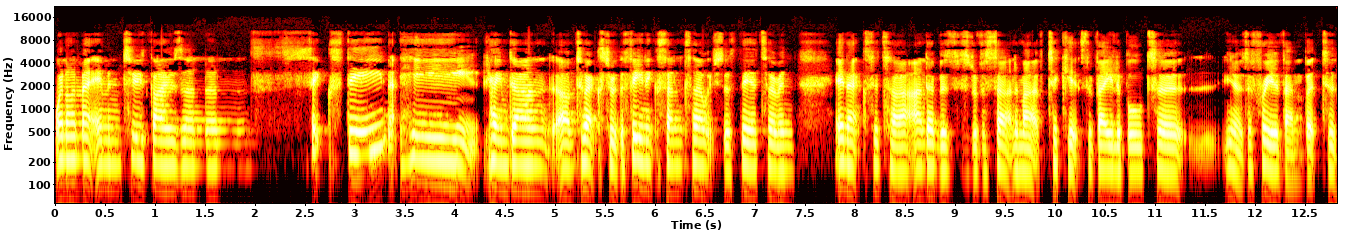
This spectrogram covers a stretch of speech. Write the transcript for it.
when I met him in 2016, he came down um, to Exeter at the Phoenix Centre, which is a theatre in in Exeter, and there was sort of a certain amount of tickets available to, you know, it's a free event, but to,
